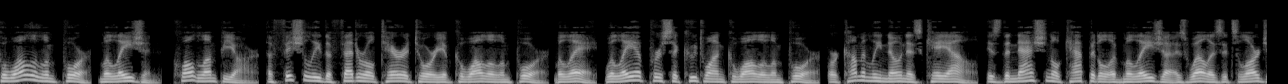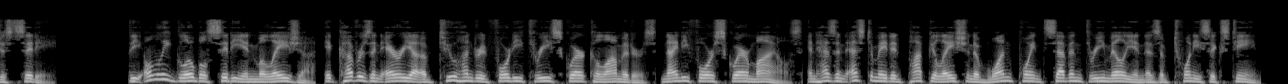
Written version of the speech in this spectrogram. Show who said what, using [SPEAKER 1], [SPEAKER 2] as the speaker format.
[SPEAKER 1] Kuala Lumpur, Malaysian, Kuala Lumpur, officially the Federal Territory of Kuala Lumpur Malay, Wilayah Persekutuan Kuala Lumpur, or commonly known as KL, is the national capital of Malaysia as well as its largest city. The only global city in Malaysia, it covers an area of 243 square kilometers, 94 square miles, and has an estimated population of 1.73 million as of 2016.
